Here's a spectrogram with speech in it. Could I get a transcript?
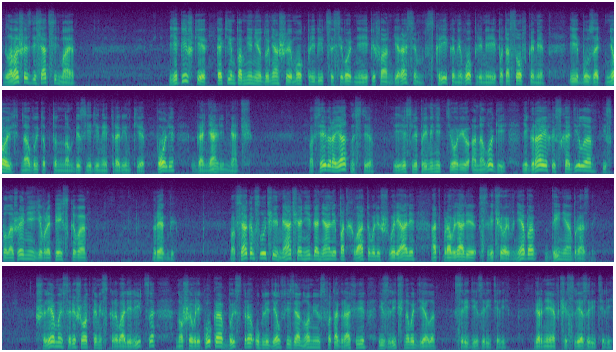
Глава 67. Епишки, каким, по мнению Дуняши, мог прибиться сегодня Епифан Герасим, с криками, воплями и потасовками и бузотней на вытоптанном без единой травинки поле гоняли мяч. По всей вероятности, и если применить теорию аналогий, игра их исходила из положений европейского регби. Во всяком случае, мяч они гоняли, подхватывали, швыряли, отправляли свечой в небо дынеобразный. Шлемы с решетками скрывали лица, но Шеврикука быстро углядел физиономию с фотографии из личного дела среди зрителей. Вернее, в числе зрителей.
